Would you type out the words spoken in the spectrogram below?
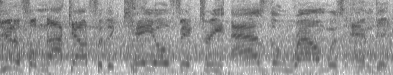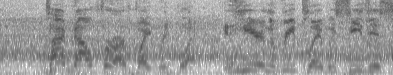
Beautiful knockout for the KO victory as the round was ended. Time now for our fight replay. And here in the replay, we see this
